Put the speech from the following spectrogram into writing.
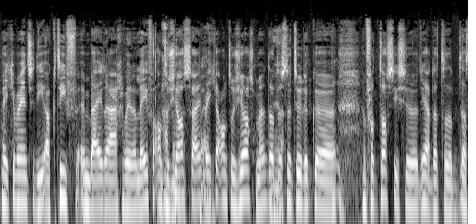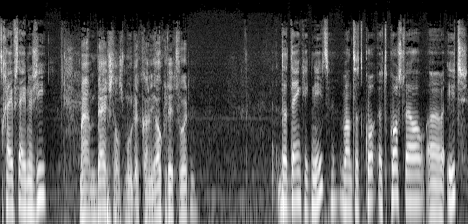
Weet je, mensen die actief een bijdrage willen leveren, enthousiast zijn. Weet je, enthousiasme, dat Ja. is natuurlijk eh, een fantastische, ja, dat, dat, dat geeft energie. Maar een bijstandsmoeder kan u ook lid worden? Dat denk ik niet, want het, ko- het kost wel eh, iets.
